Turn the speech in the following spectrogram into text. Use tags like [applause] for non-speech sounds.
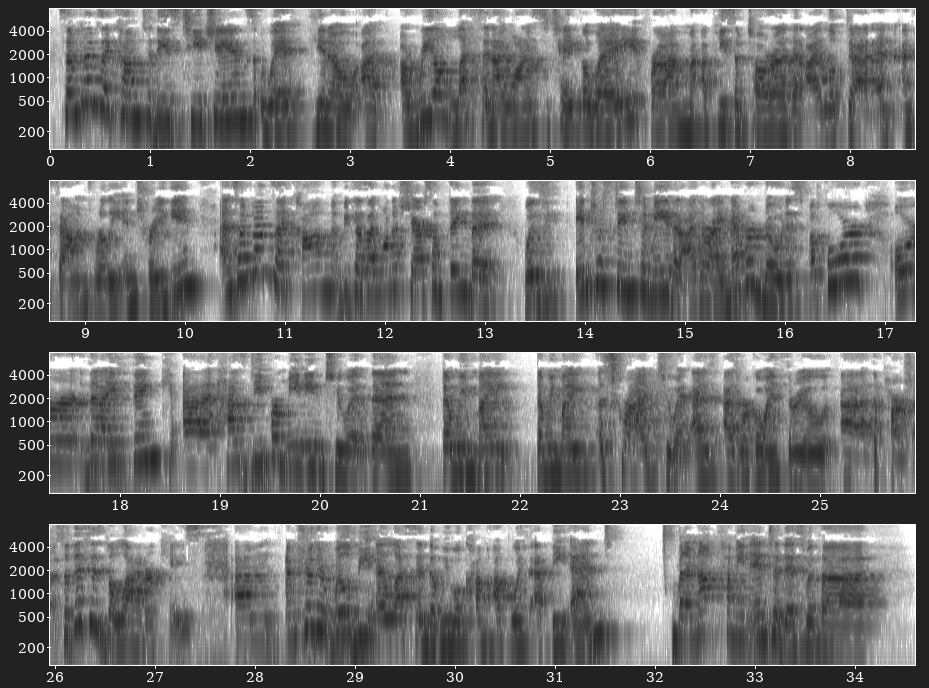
sometimes I come to these teachings with, you know, a, a, real lesson I want us to take away from a piece of Torah that I looked at and, and found really intriguing. And sometimes I come because I want to share something that was interesting to me that either I never noticed before or that I think uh, has deeper meaning to it than, than we might than we might ascribe to it as, as we're going through uh, the Parsha. So this is the latter case. Um, I'm sure there will be a lesson that we will come up with at the end, but I'm not coming into this with a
